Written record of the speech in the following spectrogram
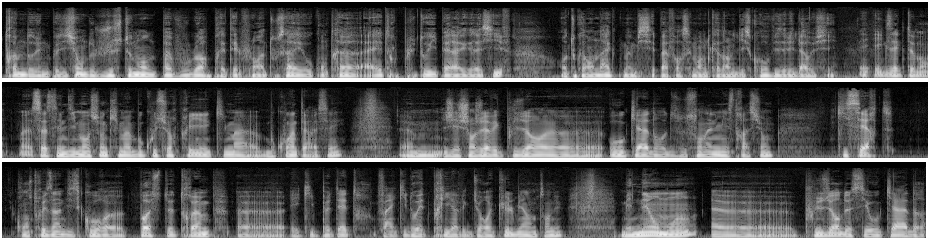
Trump dans une position de justement ne pas vouloir prêter le flanc à tout ça et au contraire à être plutôt hyper agressif, en tout cas en acte, même si c'est pas forcément le cas dans le discours vis-à-vis de la Russie. Exactement. Ça, c'est une dimension qui m'a beaucoup surpris et qui m'a beaucoup intéressé. Euh, j'ai échangé avec plusieurs euh, hauts cadres de son administration qui, certes, construisent un discours euh, post-Trump euh, et qui peut être, enfin, qui doit être pris avec du recul, bien entendu. Mais néanmoins, euh, plusieurs de ces hauts cadres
